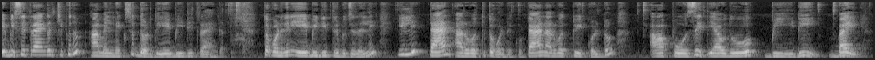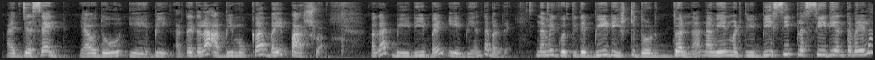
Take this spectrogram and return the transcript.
A B C triangle ಚಿಕ್ಕದು, ಆಮೇಲೆ ನೆಕ್ಸ್ಟ್ ದೊಡ್ಡದು ಎ ಬಿ ಡಿ ಟ್ರಯಾಂಗಲ್ ತೊಗೊಂಡಿದ್ದೀನಿ ಎ ಬಿ ಡಿ ತ್ರಿಭುಜದಲ್ಲಿ. ಇಲ್ಲಿ ಟ್ಯಾನ್ ಅರವತ್ತು ತೊಗೊಳ್ಬೇಕು. ಟ್ಯಾನ್ ಅರವತ್ತು ಈಕ್ವಲ್ ಟು ಆಪೋಸಿಟ್ ಯಾವುದು? ಬಿ ಡಿ ಬೈ ಅಡ್ಜಸೆಂಟ್ ಯಾವುದು? ಎ ಬಿ ಅರ್ಥ ಆಯ್ತಲ್ಲ? ಅಭಿಮುಖ ಬೈ ಪಾರ್ಶ್ವ. ಆಗ B D by A B ಅಂತ ಬರೆದೆ. ನಮಗೆ ಗೊತ್ತಿದೆ ಬಿ ಡಿ ಇಷ್ಟು ದೊಡ್ಡದನ್ನು ನಾವೇನು ಮಾಡ್ತೀವಿ? B C plus C D ಅಂತ ಬರೆಯಲ್ಲ?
